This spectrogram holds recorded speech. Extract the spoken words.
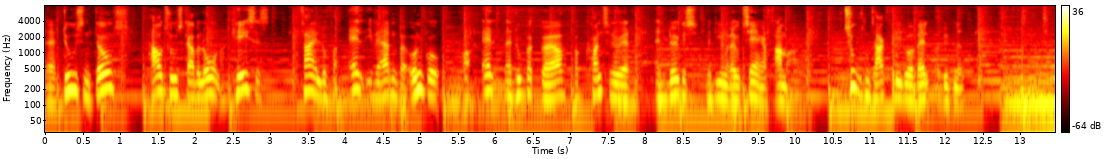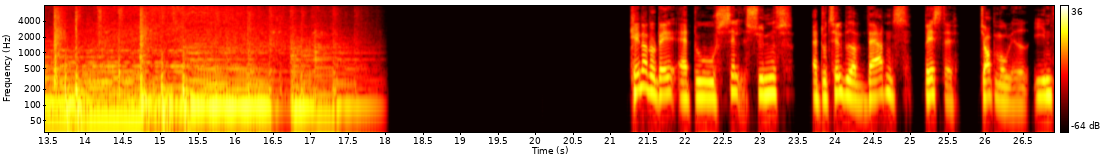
uh, do's and don'ts, how-to skabeloner, cases, fejl du for alt i verden bør undgå, og alt hvad du bør gøre for kontinuerligt at lykkes med dine rekrutteringer fremover. Tusind tak, fordi du har valgt at lytte med. Kender du det, at du selv synes, at du tilbyder verdens bedste jobmulighed i en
